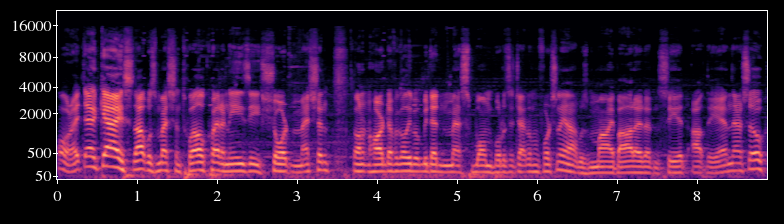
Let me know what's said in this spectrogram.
Alright then uh, guys, that was mission 12, quite an easy, short mission. Done it in hard difficulty, but we did miss one bonus objective unfortunately, that was my bad, I didn't see it at the end there. So,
